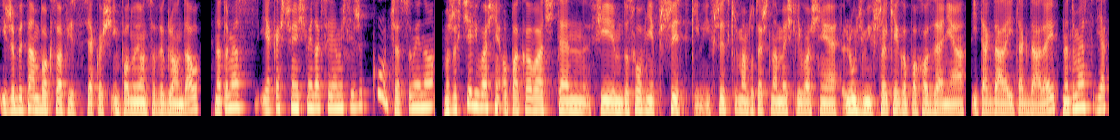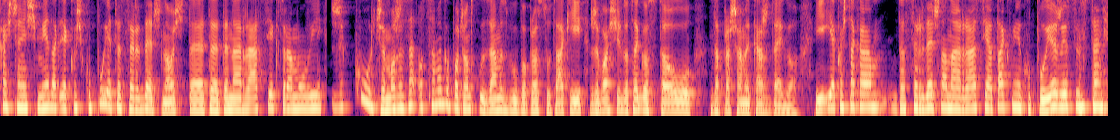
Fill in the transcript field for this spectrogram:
i żeby tam box office jakoś imponująco wyglądał. Natomiast jakaś część mnie tak sobie myśli, że kurczę, w sumie no, może chcieli właśnie opakować ten film dosłownie wszystkim i wszystkim mam tu też na myśli właśnie ludźmi wszelkiego pochodzenia i tak dalej, i tak dalej. Natomiast jakaś część mnie tak jakoś kupuje tę serdeczność, tę te, te narrację, która mówi, że kurczę, może za, od samego początku zamysł był po prostu taki, że właśnie do tego stołu zapraszamy każdego. I jakoś taka ta serdeczna narracja tak mnie kupuje, że jestem w stanie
